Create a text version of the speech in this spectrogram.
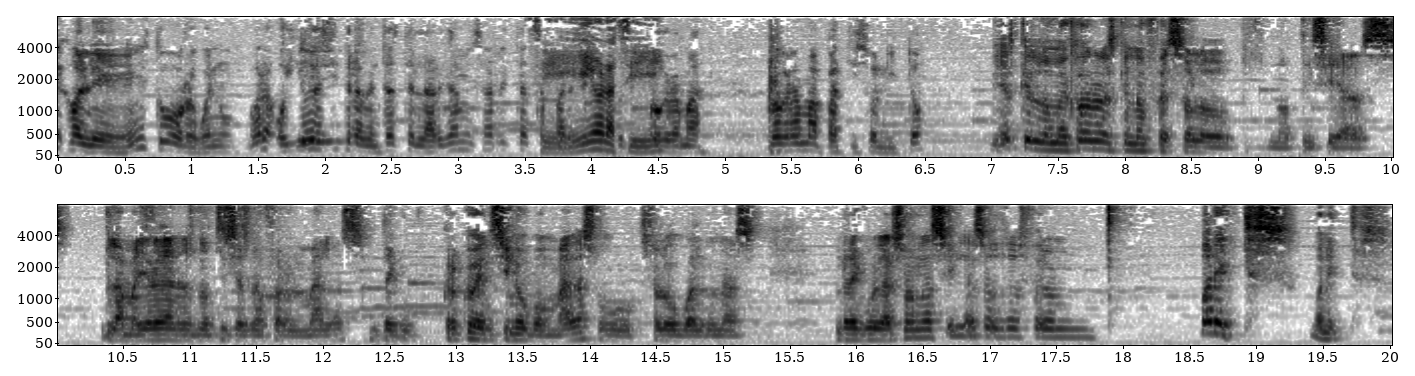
Híjole, eh, estuvo re bueno. Ahora, oye, ahora sí te la aventaste larga, mis arritas. Sí, ahora sí. Programa, programa para ti solito. Y es que lo mejor es que no fue solo pues, noticias. La mayoría de las noticias no fueron malas. Digo, creo que en sí no hubo malas, hubo- solo hubo algunas regulazonas y las otras fueron bonitas, bonitas.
